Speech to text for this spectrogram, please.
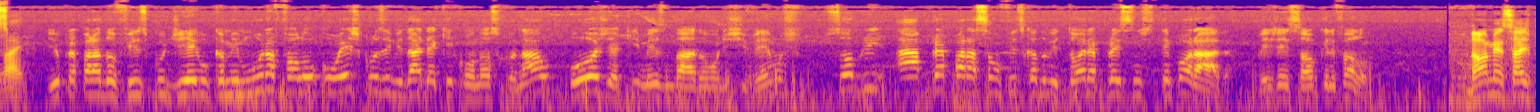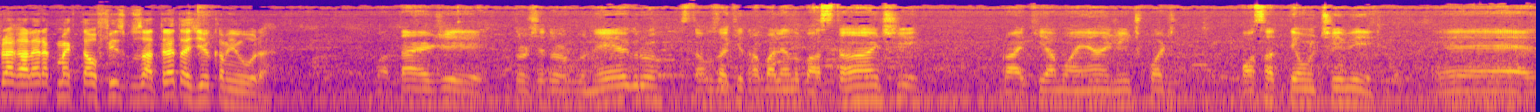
Vai. E o preparador físico Diego Camimura falou com exclusividade aqui com o nosso canal, hoje aqui mesmo no Barradão onde estivemos, sobre a preparação física do Vitória para esse início de temporada. Veja aí só o que ele falou. Dá uma mensagem para a galera como é que tá o físico dos atletas, Diego Camimura. Boa tarde, torcedor rubro-negro. Estamos aqui trabalhando bastante para que amanhã a gente pode, possa ter um time é,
